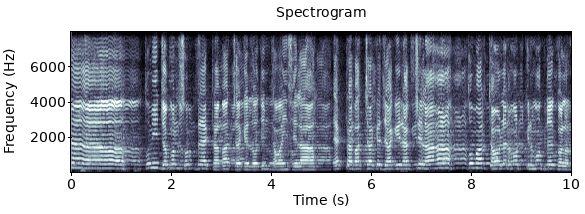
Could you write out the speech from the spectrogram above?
না। তুমি যখন ছোট্ট একটা বাচ্চাকে লজিম খাওয়াইছিলা, একটা বাচ্চাকে জাগি রাখছিলা, তোমার চাউলের মটকির মধ্যে, কলার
